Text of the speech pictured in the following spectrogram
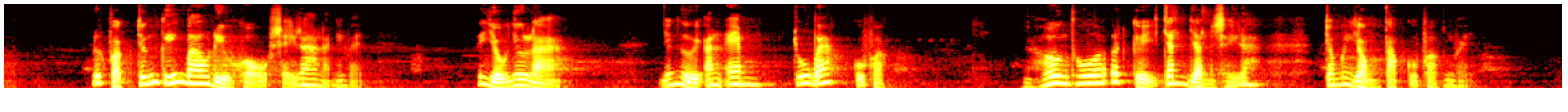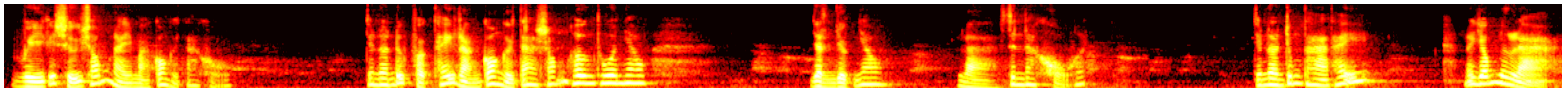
đức phật chứng kiến bao điều khổ xảy ra là như vậy. Ví dụ như là những người anh em, chú bác của phật hơn thua ích kỷ tranh giành xảy ra trong cái dòng tộc của phật như vậy. Vì cái sự sống này mà con người ta khổ. Cho nên đức phật thấy rằng con người ta sống hơn thua nhau, giành giật nhau là sinh ra khổ hết. Cho nên chúng ta thấy nó giống như là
